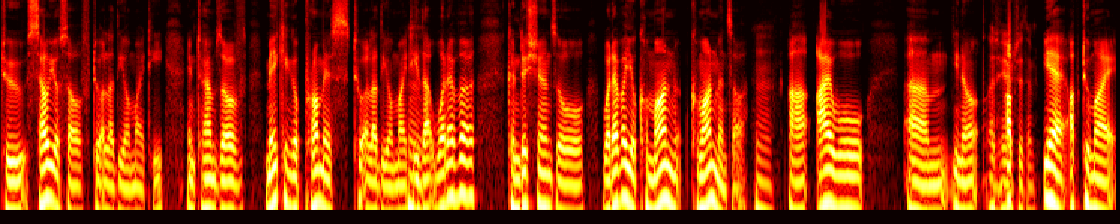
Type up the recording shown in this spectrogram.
to sell yourself to Allah the Almighty in terms of making a promise to Allah the Almighty mm. that whatever conditions or whatever your command commandments are, mm. uh, I will, um, you know, adhere up, to them. Yeah, up to my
